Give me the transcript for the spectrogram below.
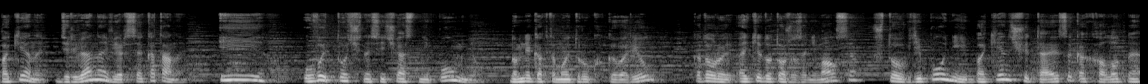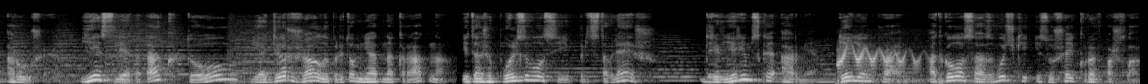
бакены, деревянная версия катаны. И, увы, точно сейчас не помню, но мне как-то мой друг говорил, который айкидо тоже занимался, что в Японии бакен считается как холодное оружие. Если это так, то я держал, и притом неоднократно, и даже пользовался им, представляешь? Древнеримская армия, Гелион Прайм, от голоса озвучки из ушей кровь пошла.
